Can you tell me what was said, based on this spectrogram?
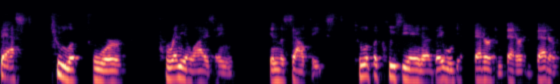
best tulip for perennializing in the southeast. Tulipa clusiana, they will get better and better and better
